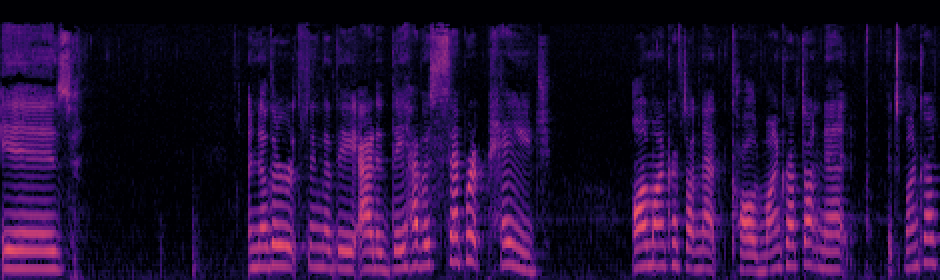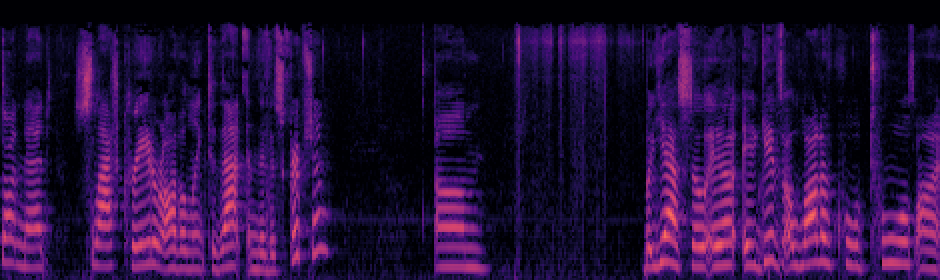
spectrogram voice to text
is another thing that they added. They have a separate page on Minecraft.net called Minecraft.net. It's Minecraft.net slash creator. I'll have a link to that in the description. Um, but yeah, so it, it gives a lot of cool tools on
